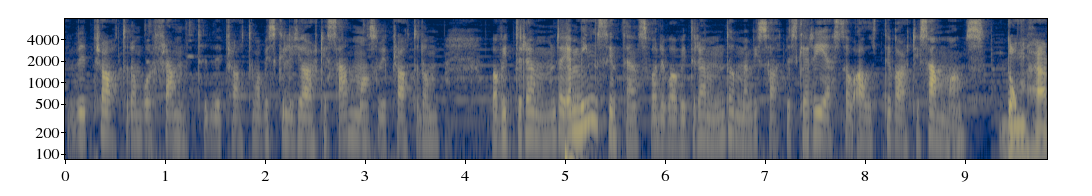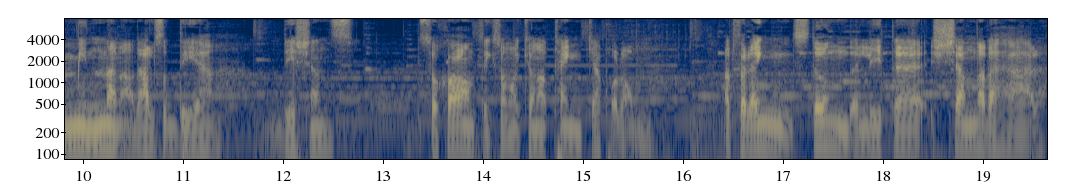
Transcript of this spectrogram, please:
Vi pratade om vår framtid, vi pratade om vad vi skulle göra tillsammans och vi pratade om vad vi drömde. Jag minns inte ens vad det var vi drömde om men vi sa att vi ska resa och alltid vara tillsammans. De här minnena, det är alltså det. Det känns så skönt liksom att kunna tänka på dem. Att för en stund lite känna det här.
